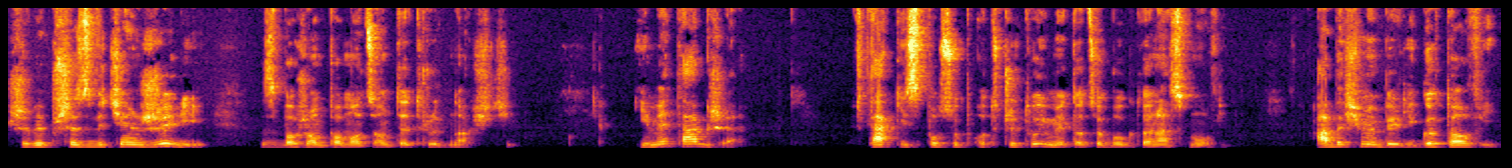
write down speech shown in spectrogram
żeby przezwyciężyli z Bożą pomocą te trudności. I my także w taki sposób odczytujmy to, co Bóg do nas mówi, abyśmy byli gotowi.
